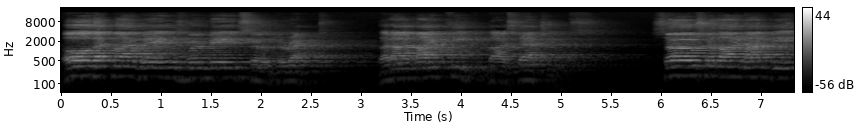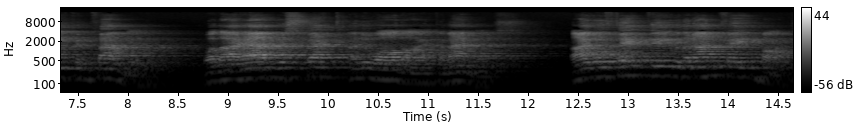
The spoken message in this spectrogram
Oh, that my ways were made so direct, that I might keep thy statutes. So shall I not be confounded, while I have respect unto all thy commandments. I will thank thee with an unfeigned heart,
